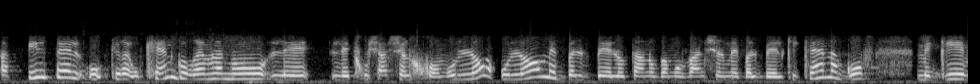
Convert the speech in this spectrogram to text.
הפלפל, הוא, תראה, הוא כן גורם לנו לתחושה של חום. הוא לא, הוא לא מבלבל אותנו במובן של מבלבל, כי כן הגוף מגיב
